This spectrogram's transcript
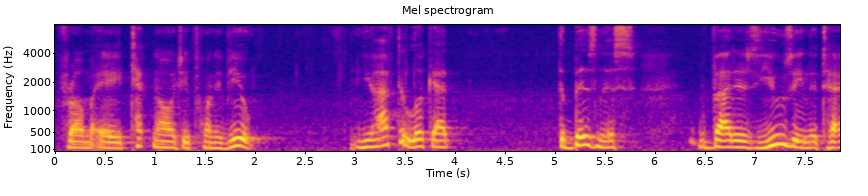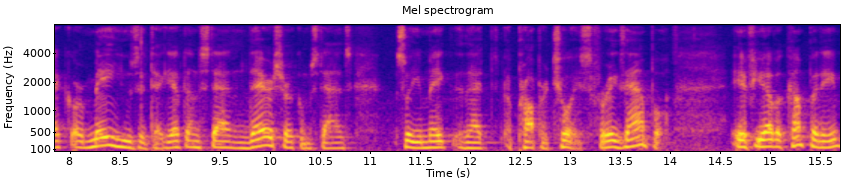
from a technology point of view. And you have to look at the business that is using the tech or may use the tech. You have to understand their circumstance so you make that a proper choice. For example, if you have a company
